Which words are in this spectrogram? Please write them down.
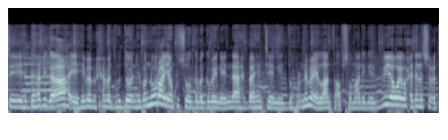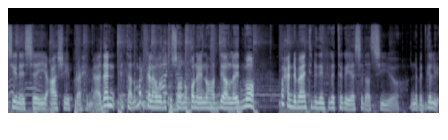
codkaasi dahabiga ah ee hibe maxamed hudoon hibe nuura ayaan ku soo gabagabaynaynaa baahinteennii duhurnimo ee laanta af soomaaliga ee v o a. Waxaa idinla socodsiinaysay caashe ibraahim aadan. Intaan mar kale hawada ku soo noqonayno haddii aan laydmo waxaan dhammaantiin idinkaga tegayaa sidaas iyo nabadgelyo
